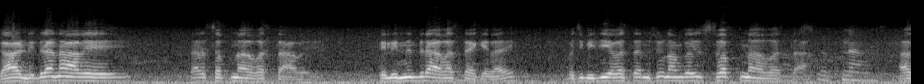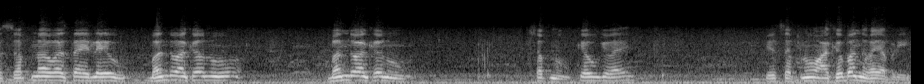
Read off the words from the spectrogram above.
ગાઢ નિદ્રા ના આવે તારે સ્વપ્ન અવસ્થા આવે. પેલી નિંદ્રા અવસ્થા કહેવાય. પછી બીજી અવસ્થાનું શું નામ કહ્યું? સ્વપ્ન અવસ્થા. આ સ્વપ્ન અવસ્થા એટલે બંધ વાંખ્યાનું બંધ વાંખ્યાનું સપનું કેવું કહેવાય? એ સપનું આંખો બંધ હોય આપણી.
